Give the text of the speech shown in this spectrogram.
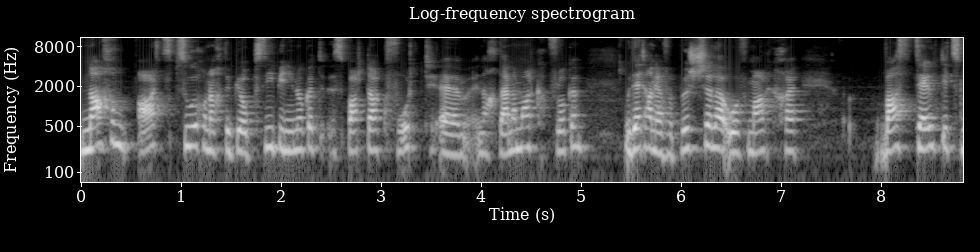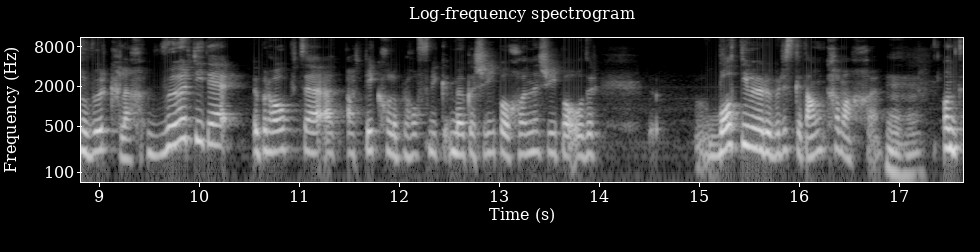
nach dem Arztbesuch und nach der Biopsie bin ich noch ein paar Tage fort äh, nach Dänemark geflogen. Und dort habe ich auf Büschel und auf Marken, was zählt jetzt noch wirklich? Würde ich denn überhaupt einen Artikel über Hoffnung mögen schreiben oder können schreiben oder wollte ich mir über das Gedanken machen? Mhm. Und,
